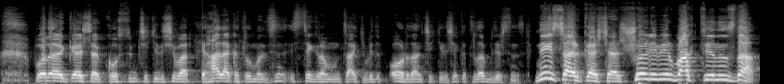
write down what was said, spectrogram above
Bu arada arkadaşlar kostüm çekilişi var. E, hala katılmadıysanız Instagram'ımı takip edip oradan çekilişe katılabilirsiniz. Neyse arkadaşlar şöyle bir baktığınızda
